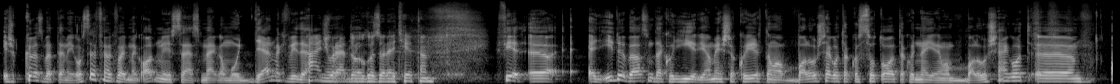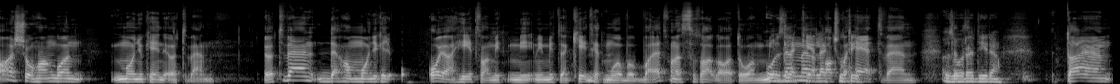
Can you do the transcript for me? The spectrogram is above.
és közben te még osztályfőnök vagy, meg adminisztrálsz, meg amúgy gyermekvédelmi. Hány órát dolgozol egy héten? Figyelj, egy időben azt mondták, hogy írjam, és akkor írtam a valóságot, akkor szotoltak, hogy ne írjam a valóságot. Ö, alsó hangon mondjuk én 50. 50, de ha mondjuk egy olyan hét van, mit, mit, mit két hét múlva lett van, az szolgálhatóan mindennel, akkor csuti 70. Az óradíjra. Talán,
